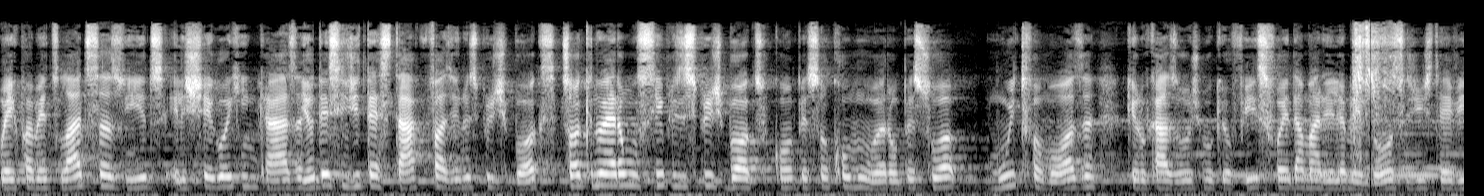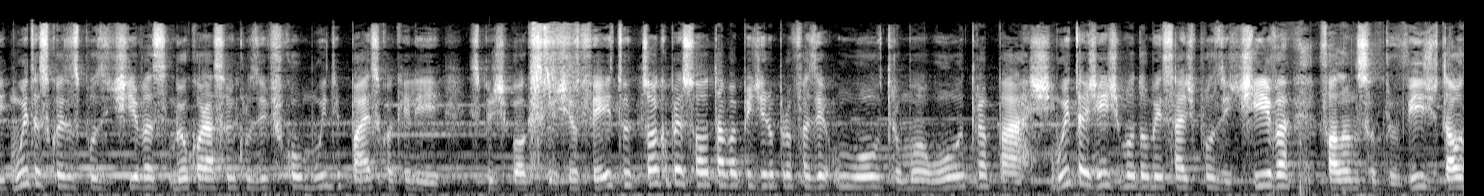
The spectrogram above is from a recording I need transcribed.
um equipamento lá dos Estados Unidos, ele chegou aqui em casa e eu decidi testar fazendo um Spirit Box, só que não era um simples Spirit Box com uma pessoa comum, era uma pessoa muito famosa, que no caso o último que eu fiz foi da Marília Mendonça. A gente teve muitas coisas positivas. Meu coração, inclusive, ficou muito em paz com aquele Spirit Box que eu tinha feito. Só que o pessoal tava pedindo para fazer um outro, uma outra parte. Muita gente mandou mensagem positiva falando sobre o vídeo e tal,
